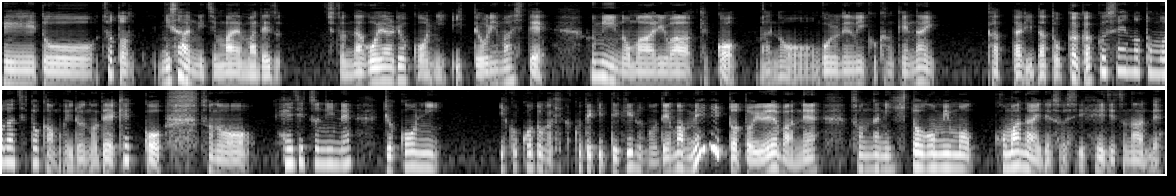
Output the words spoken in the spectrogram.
えっ、と、ちょっと2、3日前までちょっと名古屋旅行に行っておりまして、ふみの周りは結構、あの、ゴールデンウィーク関係ないかったりだとか、学生の友達とかもいるので、結構、その、平日にね、旅行に行くことが比較的できるので、まあメリットといえばね、そんなに人混みも混まないですし、平日なんで。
